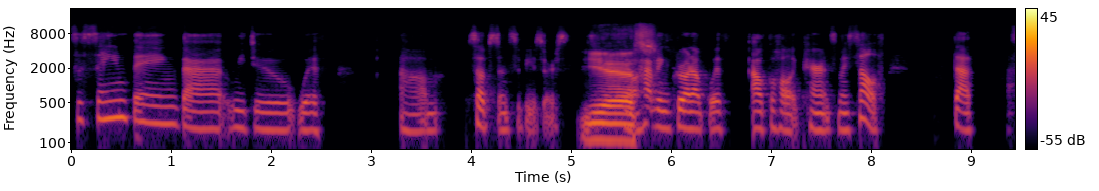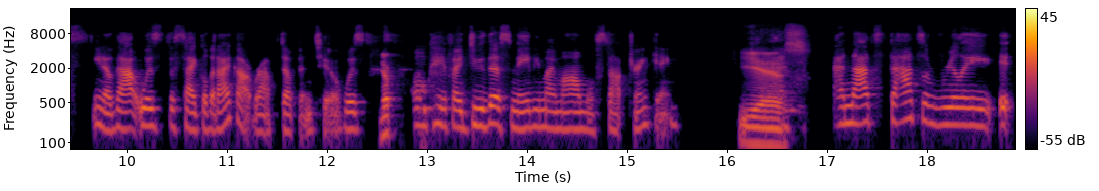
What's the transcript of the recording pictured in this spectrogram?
it's the same thing that we do with um, substance abusers yes you know, having grown up with alcoholic parents myself that's you know that was the cycle that i got wrapped up into was yep. okay if i do this maybe my mom will stop drinking. Yes. and, and that's that's a really it,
